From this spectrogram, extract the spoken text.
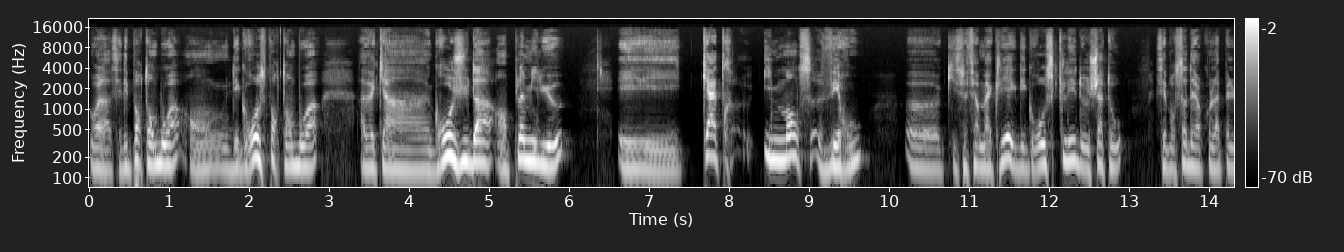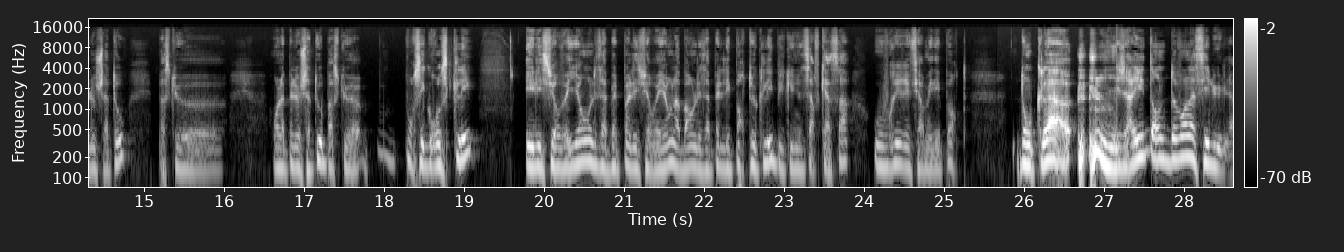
Voilà, c'est des portes en bois, en, des grosses portes en bois, avec un gros Judas en plein milieu et quatre immenses verrous euh, qui se ferment à clé avec des grosses clés de château. C'est pour ça d'ailleurs qu'on l'appelle le château, parce que on l'appelle le château parce que pour ces grosses clés, et les surveillants, on les appelle pas les surveillants, là-bas on les appelle les porte-clés puisqu'ils ne servent qu'à ça, ouvrir et fermer les portes. Donc là, j'arrive devant la cellule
